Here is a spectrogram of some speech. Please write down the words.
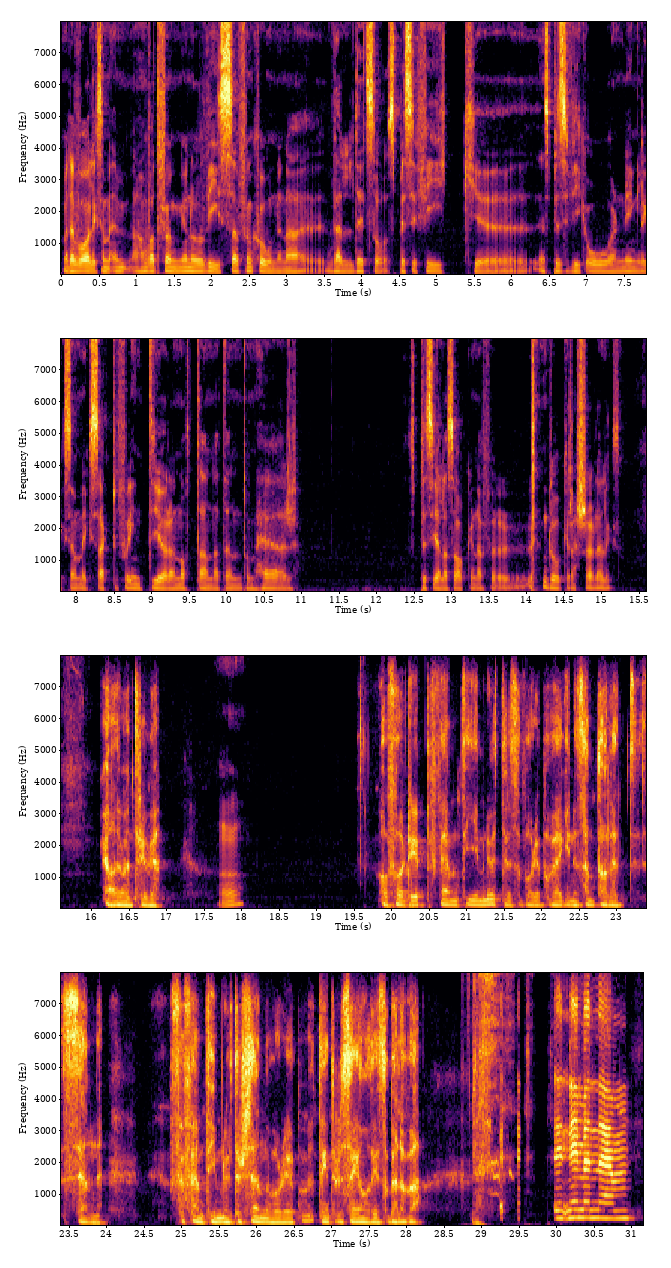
Men det var liksom, han var tvungen att visa funktionerna väldigt så specifik, eh, en specifik ordning liksom exakt. Du får inte göra något annat än de här speciella sakerna för då kraschar det liksom. Ja, det var en trivia. Mm. Och för typ 5-10 minuter så var det på väg in i samtalet sen för fem, tio minuter sedan var det, tänkte du säga något Isabella? Va? Eh, nej men um,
